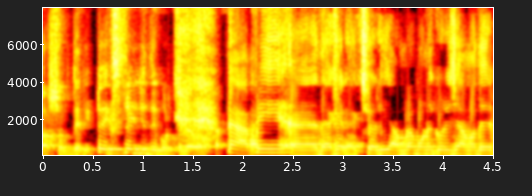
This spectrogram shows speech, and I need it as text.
দর্শকদের একটু এক্সপ্লেন যদি করতেন না আপনি দেখেন অ্যাকচুয়ালি আমরা মনে করি যে আমাদের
